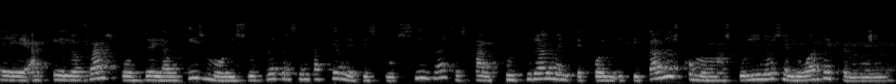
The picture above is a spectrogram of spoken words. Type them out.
eh, a que los rasgos del autismo y sus representaciones discursivas están culturalmente codificados como masculinos en lugar de femeninos.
